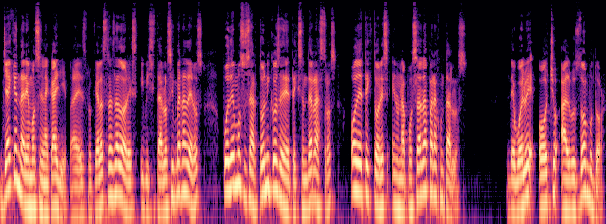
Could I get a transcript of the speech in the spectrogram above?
Ya que andaremos en la calle para desbloquear los trasladores y visitar los invernaderos, podemos usar tónicos de detección de rastros o detectores en una posada para juntarlos. Devuelve 8 Albus Dumbledore.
